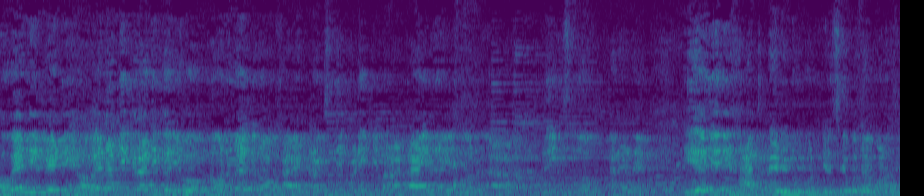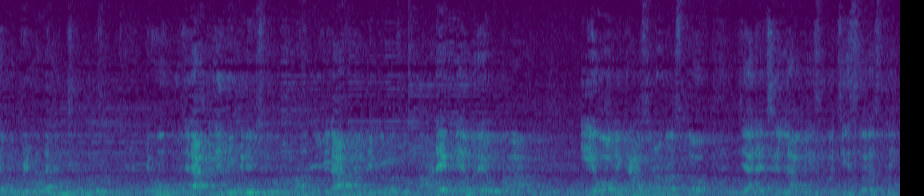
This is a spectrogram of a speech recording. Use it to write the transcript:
હવેની પેઢી, હવેના દીકરા દીકરીઓ નોનવેજ નો ખાય ડ્રગ્સની પડીકીમાં હટાય નહીં ડ્રિંક્સ નો કરે ને, એ જ એની હાથ પેઢીનું પુણ્ય છે બધા માણસ, એનું પિંડદાન છે. કે હું ગુજરાતની દીકરી છું, હું ગુજરાતનો દીકરો છું, મારે કેમ રહેવું? એવો વિકાસનો રસ્તો જ્યારે છેલ્લા વીસ, પચીસ વર્ષથી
